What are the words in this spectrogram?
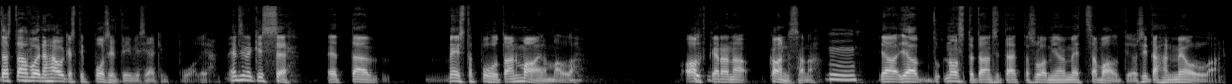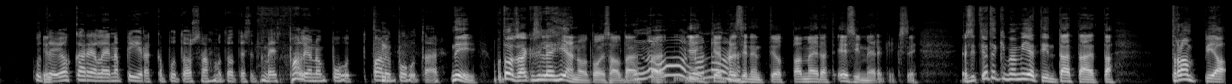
tästähän voi nähdä oikeasti positiivisiakin puolia. Ensinnäkin se, että meistä puhutaan maailmalla ahkerana kansana. Mm. Ja, ja nostetaan sitä, että Suomi on metsävaltio. Sitähän me ollaan. Kuten jo Karjaleena Piirakka putoshahmo totesi, että meistä paljon, on puhuttu, paljon puhutaan. Niin, mutta on se aika silleen hienoa toisaalta, että No on, Jenkkien on, on. presidentti ottaa meidät esimerkiksi. Ja sitten jotenkin mä mietin tätä, että Trumpia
